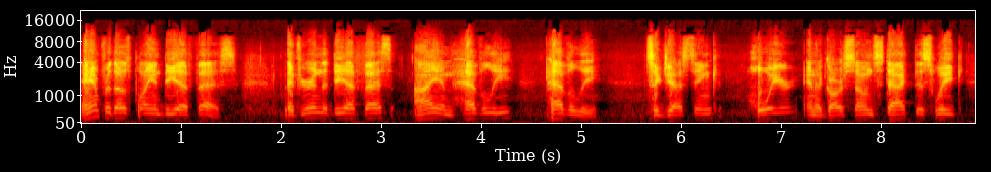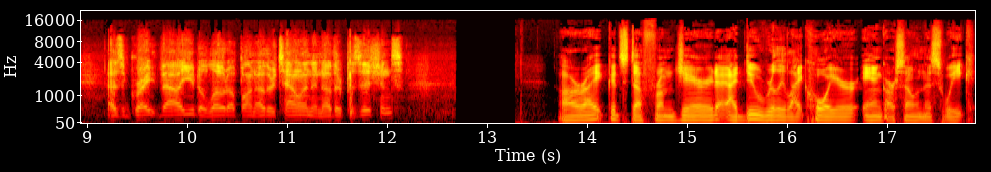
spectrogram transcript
and for those playing DFS. If you're in the DFS, I am heavily, heavily suggesting Hoyer and a Garcon stack this week as a great value to load up on other talent in other positions. All right, good stuff from Jared. I do really like Hoyer and Garcon this week.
